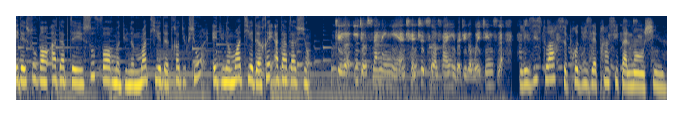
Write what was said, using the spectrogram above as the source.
étaient souvent adaptées sous forme d'une moitié de traduction et d'une moitié de réadaptation. Les histoires se produisaient principalement en Chine.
